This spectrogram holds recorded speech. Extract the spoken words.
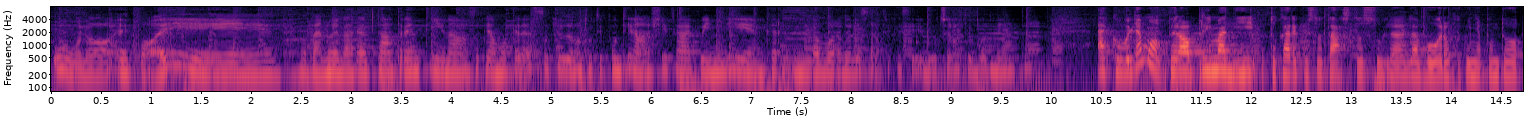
uno, e poi, vabbè, noi la realtà trentina sappiamo che adesso chiudono tutti i punti nascita e quindi anche il lavoro delle ostetriche si riduce notevolmente. Ecco, vogliamo però prima di toccare questo tasto sul lavoro, che quindi appunto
